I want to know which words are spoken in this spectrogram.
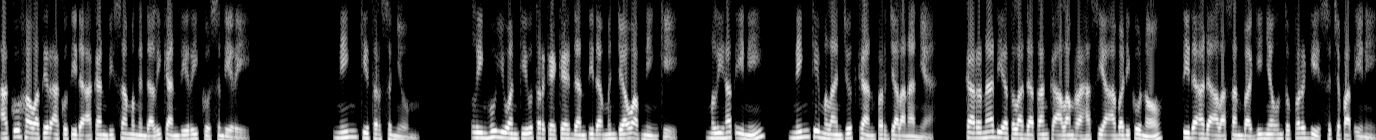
aku khawatir aku tidak akan bisa mengendalikan diriku sendiri. Ningki tersenyum. Linghu Yuan Qiu terkekeh dan tidak menjawab Ningki. Melihat ini, Ningki melanjutkan perjalanannya. Karena dia telah datang ke alam rahasia abadi kuno, tidak ada alasan baginya untuk pergi secepat ini.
